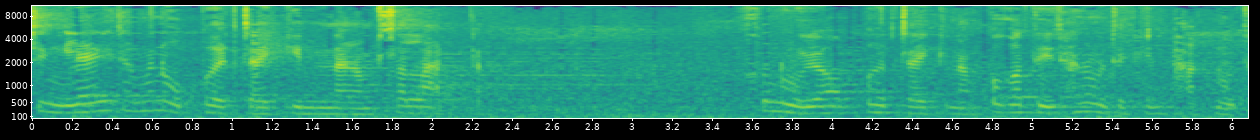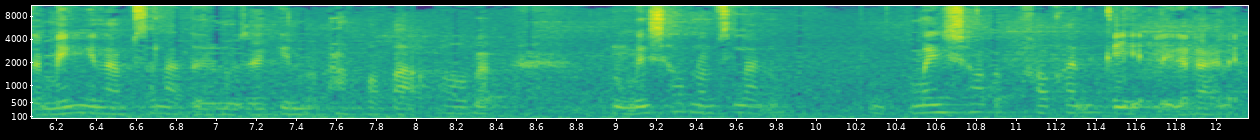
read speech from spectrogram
สิ่งแรกที่ทำให้หนูเปิดใจกินน้ำสลัดอะคือหนูยอมเปิดใจกินน้ำปกติถ้าหนูจะกินผักหนูจะไม่กินน้ำสลัดเลยหนูจะกินแบบผักเปล่าๆเพราะแบบหนูไม่ชอบน้ำสลัดหนูไม่ชอบแบบข้าวขั้นเกลียดเลยก็ได้เลย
